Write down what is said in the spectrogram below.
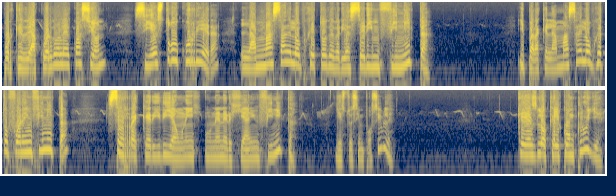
Porque de acuerdo a la ecuación, si esto ocurriera, la masa del objeto debería ser infinita y para que la masa del objeto fuera infinita, se requeriría una, energía infinita. Y esto es imposible. ¿Qué es lo que él concluye?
